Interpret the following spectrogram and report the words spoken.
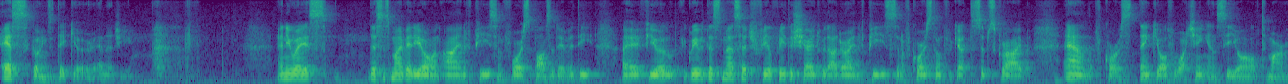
is going to take your energy. Anyways, this is my video on INFPs and forced positivity. Uh, if you agree with this message, feel free to share it with other INFPs. And of course, don't forget to subscribe. And of course, thank you all for watching and see you all tomorrow.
